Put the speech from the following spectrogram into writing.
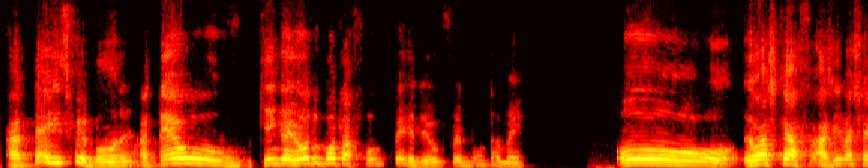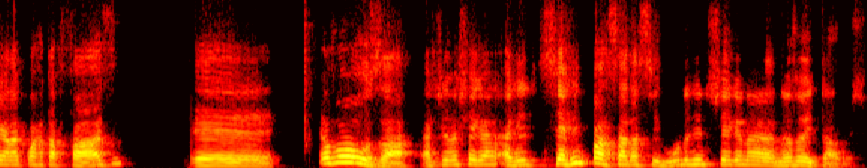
Até isso foi bom, né? Até o quem ganhou do Botafogo perdeu, foi bom também. O... Eu acho que a, a gente vai chegar na quarta fase. É... Eu vou usar. A gente vai chegar. A gente, se a gente passar da segunda, a gente chega na, nas oitavas.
